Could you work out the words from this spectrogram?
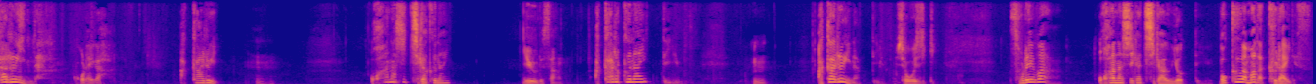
明るいんだ。これが。明るい。うん。お話違くない？ユールさん。明るくない？っていう。うん。明るいなっていう。正直。それは、お話が違うよっていう。僕はまだ暗いです。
